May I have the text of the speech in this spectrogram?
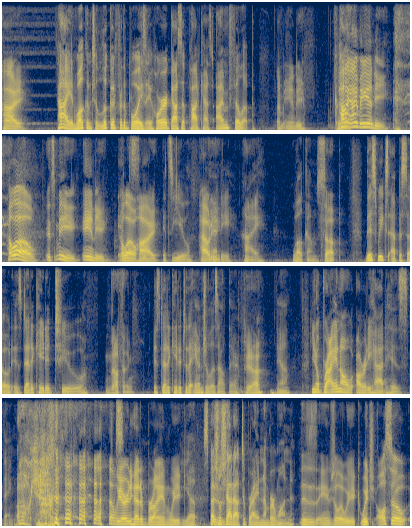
Hi. Hi. And welcome to Look Good for the Boys, a horror gossip podcast. I'm Philip. I'm Andy. Cool. Hi, I'm Andy. Hello, it's me, Andy. Hello, It's- hi. it- it's you. Howdy. Andy. Hi. Welcome. Sup? This week's episode is dedicated to Nothing. is dedicated to the Angelas out there. Yeah? Yeah. You know, Brian al- already had his thing. Oh, yeah. we already had a Brian week. Yep. Special This is- shout out to Brian number one. This is Angela week, which also,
